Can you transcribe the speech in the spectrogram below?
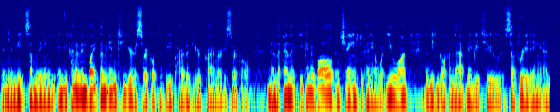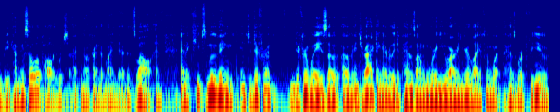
then you meet somebody and you kind of invite them into your circle to be part of your primary circle mm-hmm. and and that you can evolve and change depending on what you want, and you can go from that maybe to separating and becoming solo poly, which I, uh, you know a friend of mine did as well, and and it keeps moving into different different ways of, of interacting. It really depends on where you are in your life and what has worked for you.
